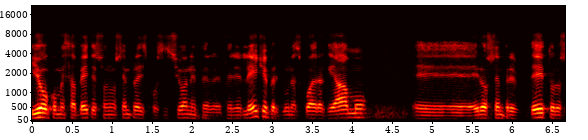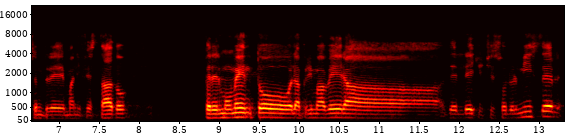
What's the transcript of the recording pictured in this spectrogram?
io, come sapete, sono sempre a disposizione per, per il Lecce perché è una squadra che amo eh, e l'ho sempre detto, l'ho sempre manifestato. Per il momento, la primavera del Lecce c'è solo il mister,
